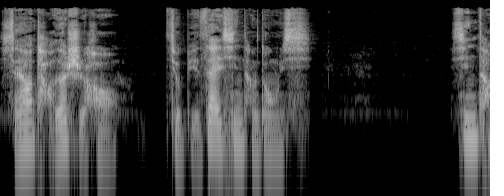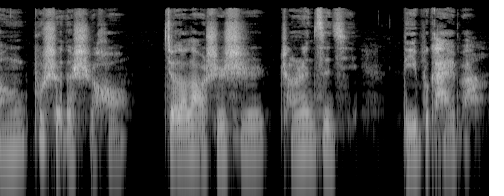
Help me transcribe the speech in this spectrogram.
想要逃的时候，就别再心疼东西；心疼不舍的时候，就老老实实承认自己离不开吧。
